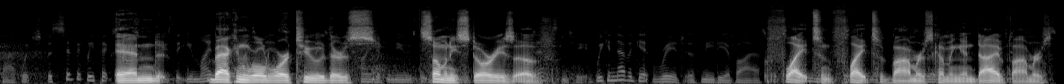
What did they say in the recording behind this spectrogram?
tab, which specifically picks up And stories that you might back in World War II, there's kind of news that so many stories of Presents them to you. We can never get rid of media bias, but flights and flights of bombers coming in, dive bombers,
